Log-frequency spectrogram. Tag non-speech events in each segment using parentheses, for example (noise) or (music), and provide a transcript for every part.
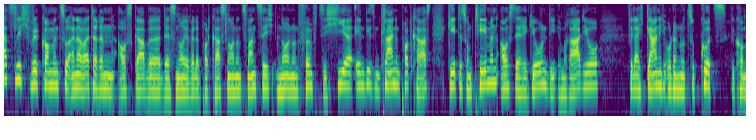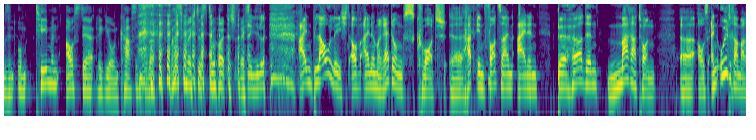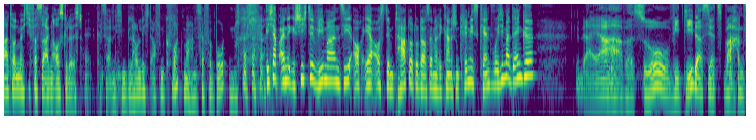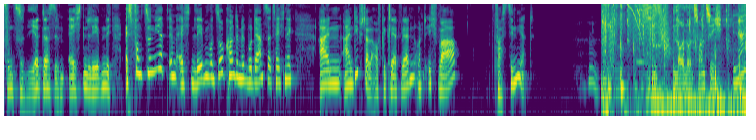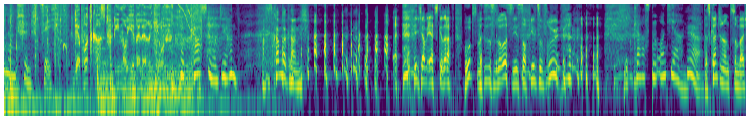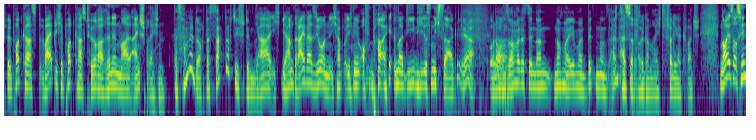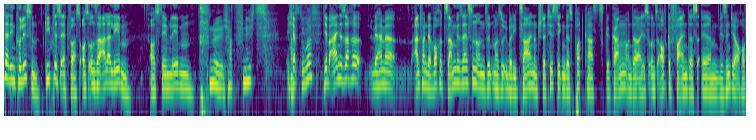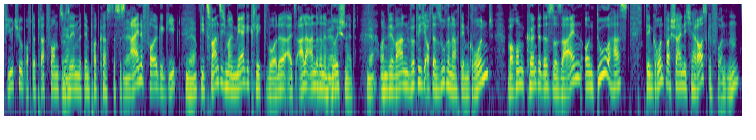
Herzlich willkommen zu einer weiteren Ausgabe des Neue Welle Podcasts 2959. Hier in diesem kleinen Podcast geht es um Themen aus der Region, die im Radio vielleicht gar nicht oder nur zu kurz gekommen sind, um Themen aus der Region. Carsten, über (laughs) was möchtest du heute sprechen? Ein Blaulicht auf einem Rettungsquad äh, hat in Pforzheim einen Behördenmarathon äh, aus. Ein Ultramarathon, möchte ich fast sagen, ausgelöst. Ja, du kannst ja auch nicht ein Blaulicht auf einen Quad machen, das ist ja verboten. (laughs) Ich habe eine Geschichte, wie man sie auch eher aus dem Tatort oder aus amerikanischen Krimis kennt, wo ich immer denke, naja, aber so wie die das jetzt machen, funktioniert das im echten Leben nicht. Es funktioniert im echten Leben und so konnte mit modernster Technik ein, ein Diebstahl aufgeklärt werden und ich war fasziniert. Hm. 29 59. Der Podcast für die neue Welle Region. Mit Carsten und Jan. Ach, das kann man gar nicht. (laughs) (laughs) Ich habe erst gedacht, ups, was ist los? Sie ist doch viel zu früh. (laughs) Mit Carsten und Jan. Ja. Das könnten uns zum Beispiel Podcast, weibliche Podcast-Hörerinnen mal einsprechen. Das haben wir doch, das sagt doch die Stimme. Ja, ich, wir haben drei Versionen. Ich, hab, ich nehme offenbar (laughs) immer die, die das nicht sagt. Ja. Oder- Warum sollen wir das denn dann nochmal jemand bitten, uns einzusprechen? Hast du vollkommen recht. Völliger Quatsch. Neues aus hinter den Kulissen. Gibt es etwas aus unser aller Leben? Aus dem Leben Pff, nö, ich hab nichts. Ich Hast hab- du was? Ich habe eine Sache, wir haben ja Anfang der Woche zusammengesessen und sind mal so über die Zahlen und Statistiken des Podcasts gegangen und da ist uns aufgefallen, dass ähm, wir sind ja auch auf YouTube, auf der Plattform zu Ja. sehen mit dem Podcast, dass es Ja. eine Folge gibt, Ja. die 20 mal mehr geklickt wurde als alle anderen im. Durchschnitt. Und wir waren wirklich auf der Suche nach dem Grund, warum könnte das so sein? Und du hast den Grund wahrscheinlich herausgefunden.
